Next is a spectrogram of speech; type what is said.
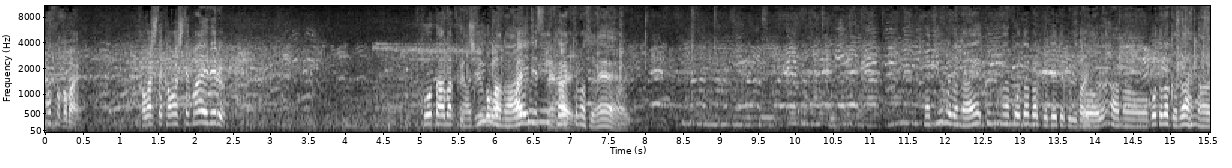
パスの構え。かわしてかわして前へ出る。クォーターバックあ15 15番番の相手にあれですね。変えてますね、はい。まあ、15番の綾君がクォーターバック出てくると、はい。あのクォーターバックのランが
